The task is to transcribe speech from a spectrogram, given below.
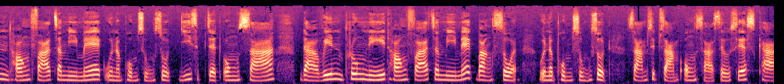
นท้องฟ้าจะมีเมฆอุณหภูมิสูงสุด 27 องศา ดาวินพรุ่งนี้ท้องฟ้าจะมีเมฆบางส่วน อุณหภูมิสูงสุด 33 องศาเซลเซียสค่ะ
